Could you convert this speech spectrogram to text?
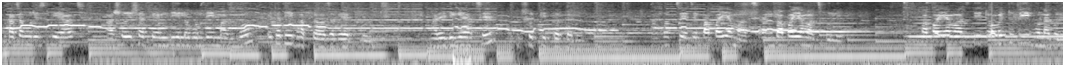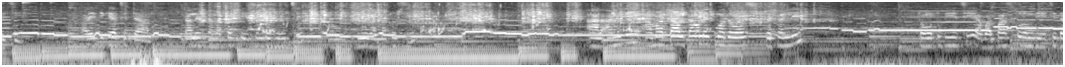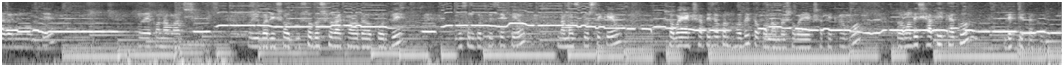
কাঁচামরিচ, পেঁয়াজ আর সরিষার তেল দিয়ে লবণ দিয়ে মাখবো, এটা দিয়ে ভাত খাওয়া যাবে এক প্লেট আর এদিকে আছে শুটকির তরকারি। আর হচ্ছে যে পাপাইয়া মাছ, আমি পাপাইয়া মাছ বলি। পাপাইয়া মাছ দিয়ে টমেটো দিয়ে বোনা করেছি। আর এদিকে আছে ডাল। ডালের কালারটা সেই সুন্দর হয়েছে। রান্না করছি। আর আমি, আমার ডালটা অনেক মজা হয় স্পেশালি টমেটো দিয়েছি, আবার পাঁচফোড়ন দিয়েছি দাগানির মধ্যে। তো এখন আমার পরিবারের সদ- সদস্যরা খাওয়া দাওয়া করবে, গোসল করতেছে কেউ, নামাজ পড়ছে কেউ। সবাই একসাথে যখন হবে তখন আমরা সবাই একসাথে খাব। তো আমাদের সাথেই থাকো, দেখতে থাকো।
